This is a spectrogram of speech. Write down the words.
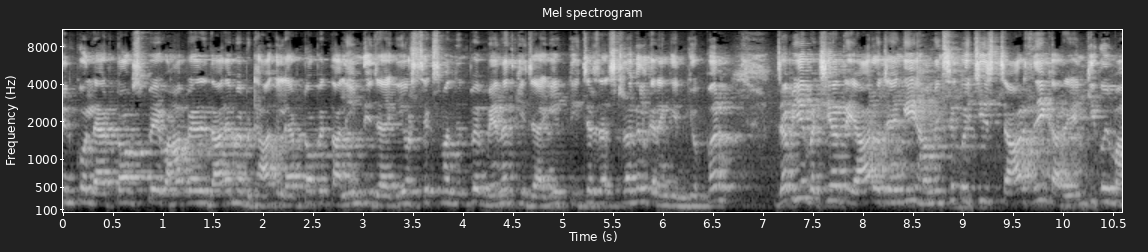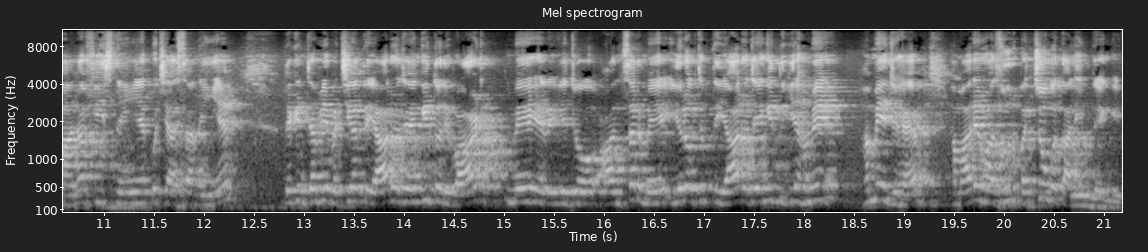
इनको लैपटॉप्स पे, वहाँ पे इदारे में बिठा के लैपटॉप पे तालीम दी जाएगी और सिक्स मंथ इन पर मेहनत की जाएगी। टीचर्स स्ट्रगल करेंगे इनके ऊपर। जब ये बच्चियाँ तैयार हो जाएँगी, हम इनसे कोई चीज़ चार्ज नहीं कर रहे हैं। इनकी कोई महाना फ़ीस नहीं है, कुछ ऐसा नहीं है। लेकिन जब ये बच्चियाँ तैयार हो जाएँगी तो रिवार्ड में, ये जो आंसर में, ये लोग जब तैयार हो जाएँगी तो ये हमें हमें जो है, हमारे माजूर बच्चों को तालीम देंगी।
